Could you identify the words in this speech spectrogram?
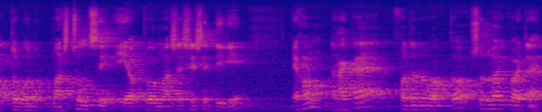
অক্টোবর মাস চলছে, এই অক্টোবর মাসের শেষের দিকে এখন ঢাকায় ফজরের বক্ত শুরু হয় কয়টায়?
